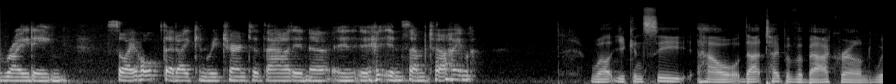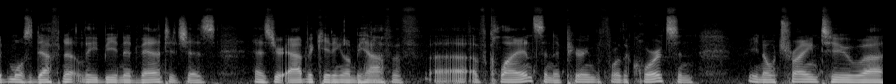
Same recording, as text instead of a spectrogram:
writing. So I hope that I can return to that in a in, in some time. Well, you can see how that type of a background would most definitely be an advantage as as you're advocating on behalf of uh, of clients and appearing before the courts and you know trying to uh,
